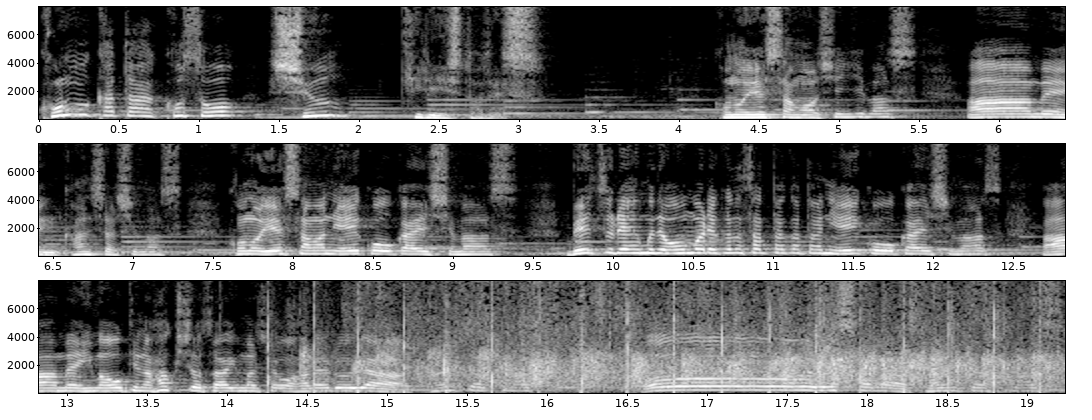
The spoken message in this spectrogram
この方こそ主キリストです。このイエス様を信じます。アーメン、感謝します。このイエス様に栄光を返します。ベツレヘムでお生まれくださった方に栄光を返します。アーメン、今大きな拍手を騒ぎましょう。ハレルヤ、感謝します。おー、イエス様、感謝します。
